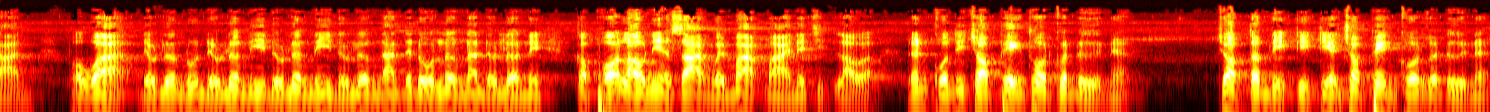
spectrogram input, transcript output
การ เพราะว่าเดี๋ยวเรื่องนู้นเดี๋ยวเรื่องนี้เดี๋ยวเรื่องนี้เดี๋ยวเรื่องนั้นเดี๋ยวโดนเรื่องนั้นเดี๋ยวเรื่องนี้ ก็เพราะเราเนี่ยสร้างไว้มากมายในจิตเราอะนั้นคนที่ชอบเพ่งโทษคนอื่นเนี่ยชอบตำหนิติเตียนชอบเพ่งโทษคนอื่นนะ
